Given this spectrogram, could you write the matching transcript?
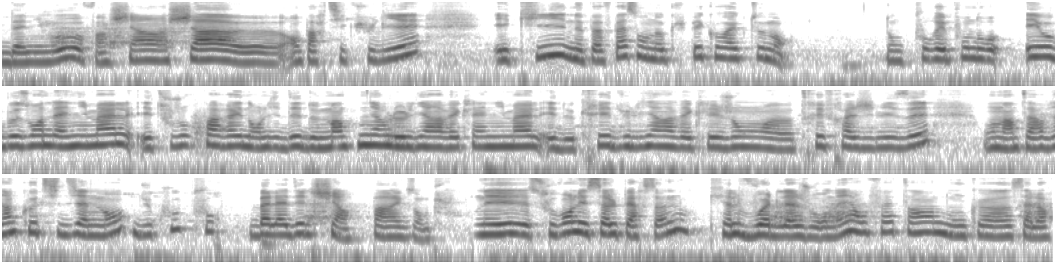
d'animaux, enfin chiens, chats euh, en particulier, et qui ne peuvent pas s'en occuper correctement. Donc pour répondre et aux besoins de l'animal, et toujours pareil dans l'idée de maintenir le lien avec l'animal et de créer du lien avec les gens très fragilisés, on intervient quotidiennement du coup pour balader le chien par exemple. On est souvent les seules personnes qu'elles voient de la journée en fait, hein. donc euh, ça leur,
